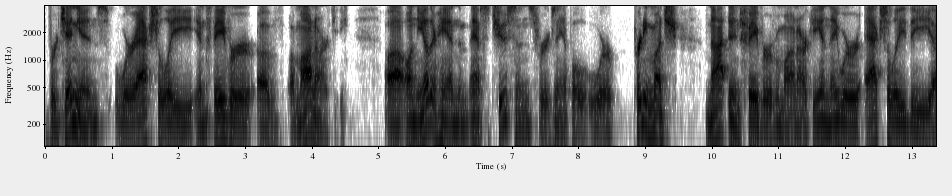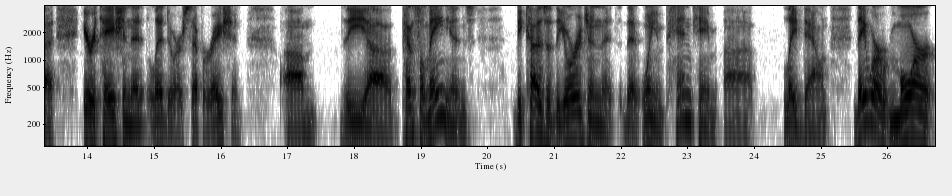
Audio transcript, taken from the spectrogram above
Virginians were actually in favor of a monarchy. Uh, on the other hand, the Massachusetts, for example, were pretty much not in favor of a monarchy, and they were actually the uh, irritation that led to our separation. Um, the uh, Pennsylvanians, because of the origin that that William Penn came uh, laid down, they were more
